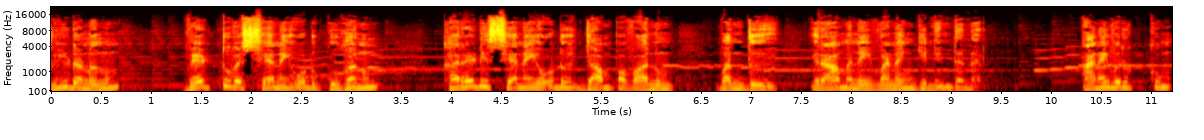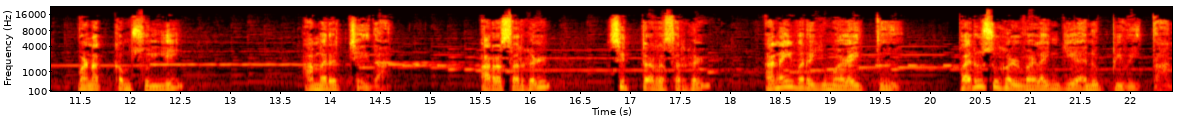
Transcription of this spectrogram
வீடணனும் வேட்டுவ சேனையோடு குகனும் கரடி சேனையோடு ஜாம்பவானும் வந்து இராமனை வணங்கி நின்றனர். அனைவருக்கும் வணக்கம் சொல்லி அமரச் செய்தான். அரசர்கள் சிற்றரசர்கள் அனைவரையும் அழைத்து பரிசுகள் வழங்கி அனுப்பி வைத்தான்.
